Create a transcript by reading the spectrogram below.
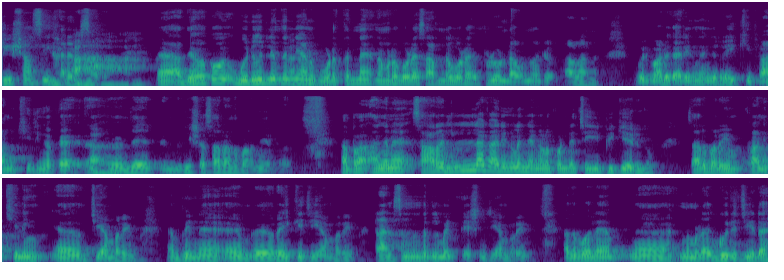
Jeesha C Haran sir അദ്ദേഹമൊക്കെ ഗുരുതുല്യം തന്നെയാണ്. കൂടെ തന്നെ നമ്മുടെ കൂടെ സാറിന്റെ കൂടെ എപ്പോഴും ഉണ്ടാവുന്ന ഒരു ആളാണ്. ഒരുപാട് കാര്യങ്ങൾ എനിക്ക് റേക്കി പ്രാണിക് ഹീലിംഗ് ഒക്കെ ജീഷ സാറാണ് പറഞ്ഞു തരുന്നത്. അപ്പൊ അങ്ങനെ സാർ എല്ലാ കാര്യങ്ങളും ഞങ്ങളെ കൊണ്ട് ചെയ്യിപ്പിക്കുമായിരുന്നു സാർ പറയും പ്രാണിക് ഹീലിംഗ് ചെയ്യാൻ പറയും പിന്നെ റേക്ക് ചെയ്യാൻ പറയും ട്രാൻസെൻഡന്റൽ മെഡിറ്റേഷൻ ചെയ്യാൻ പറയും അതുപോലെ നമ്മുടെ ഗുരുജിയുടെ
